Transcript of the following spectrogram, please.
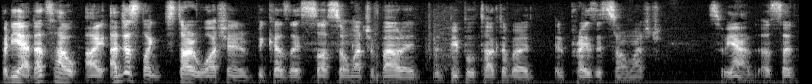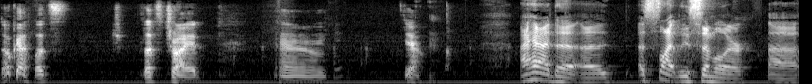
but yeah, that's how I I just like started watching it because I saw so much about it that people talked about it and praised it so much. So yeah, I said okay, let's let's try it. Um, yeah. I had a, a, slightly similar uh,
